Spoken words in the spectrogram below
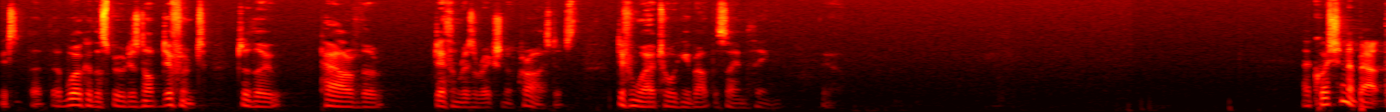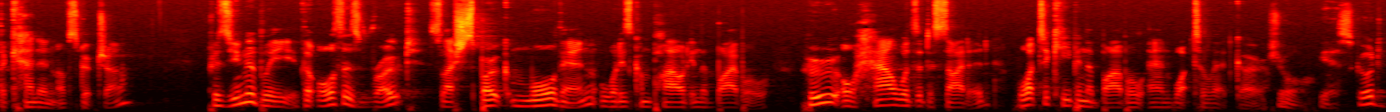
It's that the work of the Spirit is not different to the power of the death and resurrection of Christ. It's a different way of talking about the same thing. A question about the canon of Scripture. Presumably, the authors wrote slash spoke more than what is compiled in the Bible. Who or how was it decided what to keep in the Bible and what to let go? Sure. Yes. Good.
